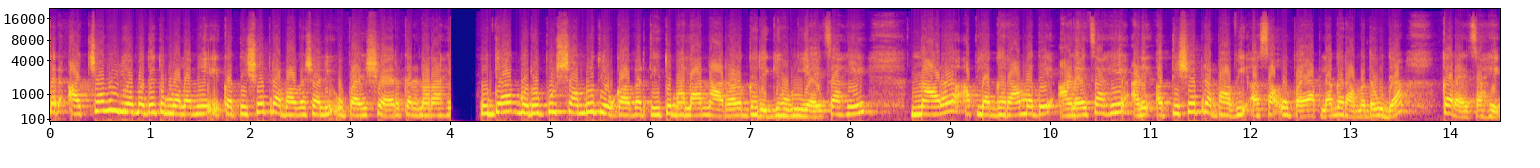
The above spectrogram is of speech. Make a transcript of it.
तर आजच्या व्हिडिओमध्ये तुम्हाला मी एक अतिशय प्रभावशाली उपाय शेअर करणार आहे. उद्या गुरुपुष्यामृत योगावरती तुम्हाला नारळ घरी घेऊन यायचा आहे. नारळ आपल्या घरामध्ये आणायचा आहे आणि अतिशय प्रभावी असा उपाय आपल्या घरामध्ये उद्या करायचा आहे.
